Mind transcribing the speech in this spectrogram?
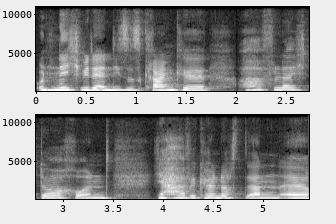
und nicht wieder in dieses kranke, oh, vielleicht doch und ja, wir können doch dann äh,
